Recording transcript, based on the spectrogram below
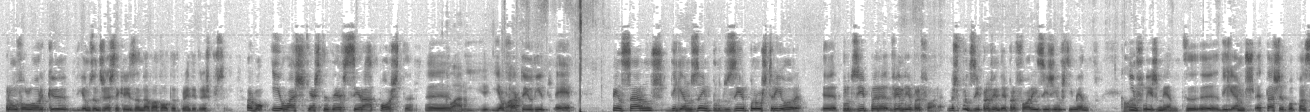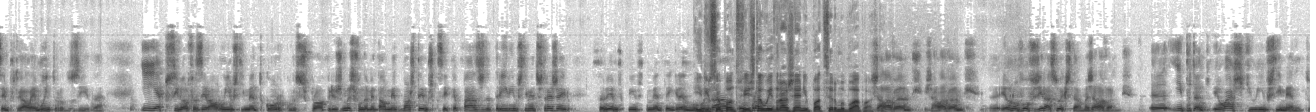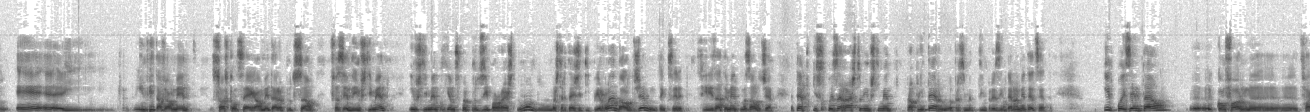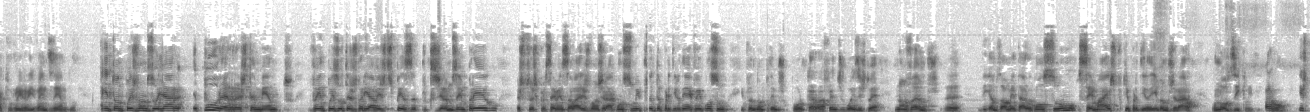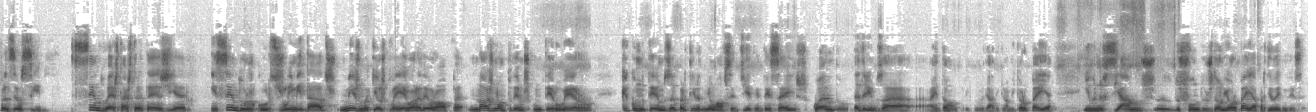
Para um valor que, digamos, antes desta crise andava à volta de 43%. Ora bom, eu acho que esta deve ser a aposta. Eh, claro. E, e é o claro. facto, eu dito, é pensarmos, digamos, em produzir para o exterior. Eh, produzir para vender para fora. Mas produzir para vender para fora exige investimento. Claro. Infelizmente, eh, digamos, a taxa de poupança em Portugal é muito reduzida e é possível fazer algum investimento com recursos próprios, mas fundamentalmente nós temos que ser capazes de atrair investimento estrangeiro. Sabemos que o investimento tem grande mobilidade. E do seu ponto de vista, o, próprio... o hidrogênio pode ser uma boa aposta? Já lá vamos, já lá vamos. Eu não vou fugir à sua questão, mas já lá vamos. Eh, e, portanto, eu acho que o investimento é, eh, inevitavelmente, só se consegue aumentar a produção fazendo investimento, investimento, digamos, para produzir para o resto do mundo, uma estratégia tipo Irlanda, algo do género, não tem que ser seguir exatamente, mas algo do género. Até porque isso depois arrasta o investimento próprio interno, o aparecimento de empresas internamente, etc. E depois, então, eh, conforme eh, de facto o Rui Rio vem dizendo, então depois vamos olhar por arrastamento, vem depois outras variáveis de despesa, porque se geramos emprego, as pessoas que recebem salários vão gerar consumo e, portanto, a partir daí é que vem o consumo. E, portanto, não podemos pôr o carro à frente dos bois. Isto é, não vamos, eh, digamos, aumentar o consumo sem mais, porque a partir daí vamos gerar um novo desequilíbrio. Ora bom, isto para dizer o seguinte, sendo esta a estratégia, e sendo os recursos limitados, mesmo aqueles que vêm agora da Europa, nós não podemos cometer o erro que cometemos a partir de 1986, quando aderimos à, à então Comunidade Económica Europeia e beneficiámos eh, dos fundos da União Europeia a partir de 86.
